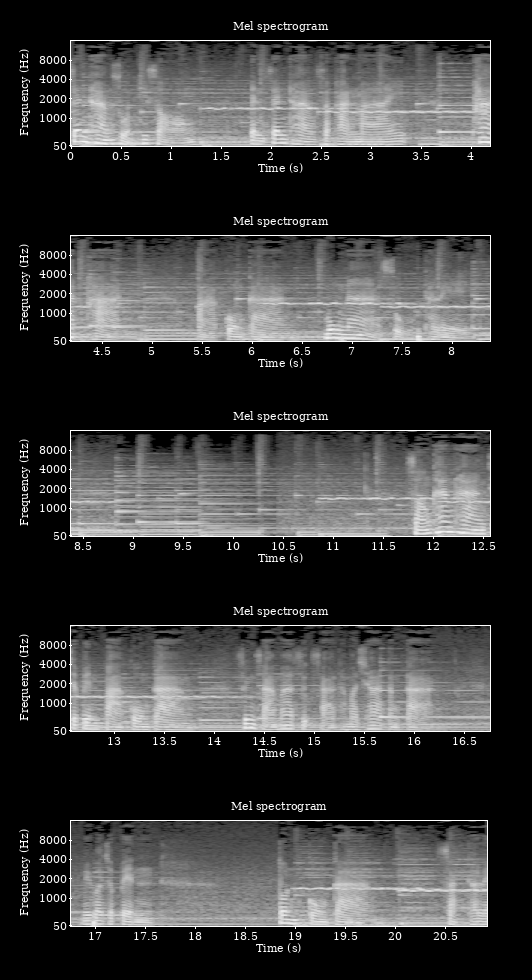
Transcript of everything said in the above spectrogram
เส้นทางส่วนที่สอง เป็นเส้นทางสะพานไม้ พาดผ่าน ป่าโกงกลาง มุ่งหน้าสู่ทะเล สองข้างทางจะเป็นป่าโกงกลาง ซึ่งสามารถศึกษาธรรมชาติต่างๆ ไม่ว่าจะเป็นต้นโกงกลาง สัตว์ทะเล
